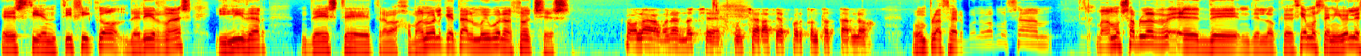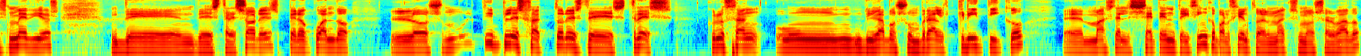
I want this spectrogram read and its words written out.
es científico del IRNAS y líder de este trabajo. Manuel, ¿qué tal? Muy buenas noches. Hola, buenas noches. Muchas gracias por contactarnos. Un placer. Bueno, vamos a, vamos a hablar eh, de, de lo que decíamos de niveles medios de, de estresores, pero cuando los múltiples factores de estrés cruzan un, digamos, umbral crítico, eh, más del 75% del máximo observado,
